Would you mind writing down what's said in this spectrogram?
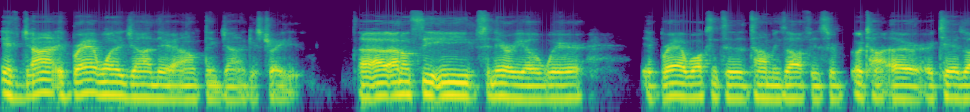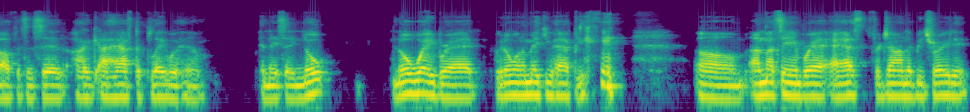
If John, if Brad wanted John there, I don't think John gets traded. I, I don't see any scenario where if Brad walks into Tommy's office or or, Tom, or, or Ted's office and says, I, "I have to play with him," and they say, "Nope, no way, Brad. We don't want to make you happy." Um, I'm not saying Brad asked for John to be traded,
